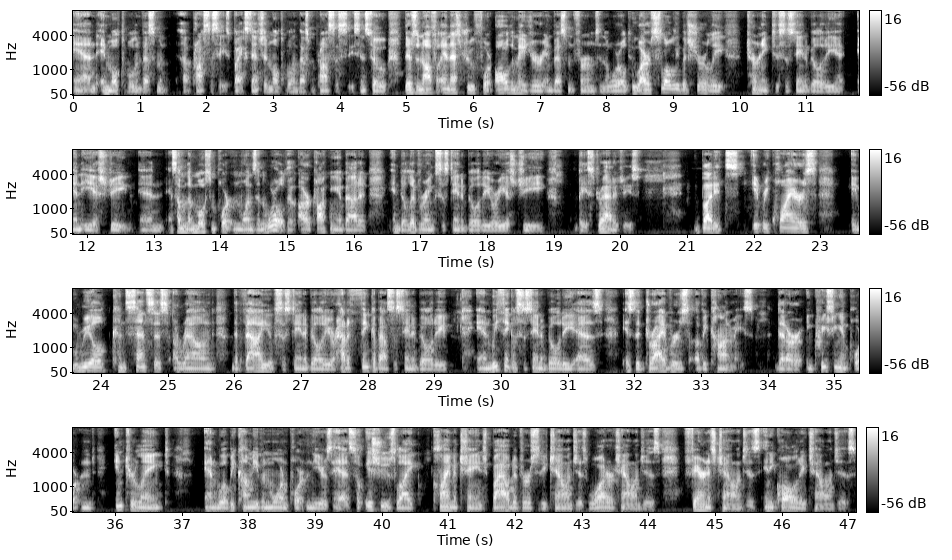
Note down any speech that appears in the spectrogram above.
and in multiple investment uh, processes by extension multiple investment processes. And so there's an awful and that's true for all the major investment firms in the world who are slowly but surely turning to sustainability and esg and, and some of the most important ones in the world are talking about it in delivering sustainability or esg based strategies. But it's it requires a real consensus around the value of sustainability or how to think about sustainability. And we think of sustainability as is the drivers of economies that are increasingly important interlinked and will become even more important in the years ahead. So issues like climate change biodiversity challenges water challenges fairness challenges inequality challenges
